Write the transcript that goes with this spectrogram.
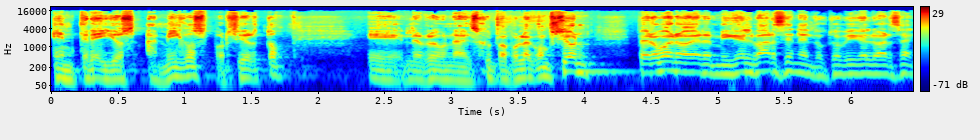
entre ellos amigos, por cierto. Eh, le ruego una disculpa por la confusión. Pero bueno, a ver, Miguel Barça, el doctor Miguel Barça,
